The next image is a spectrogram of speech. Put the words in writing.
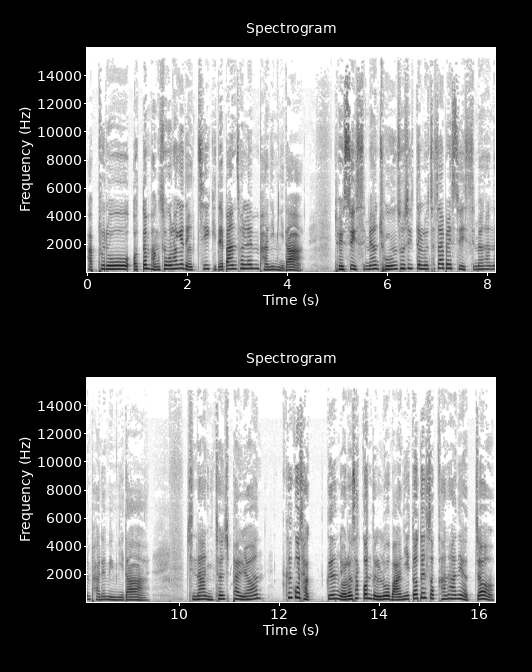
앞으로 어떤 방송을 하게 될지 기대 반 설렘 반입니다. 될 수 있으면 좋은 소식들로 찾아뵐 수 있으면 하는 바람입니다. 지난 2018년 크고 작은 여러 사건들로 많이 떠들썩한 한 해였죠.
